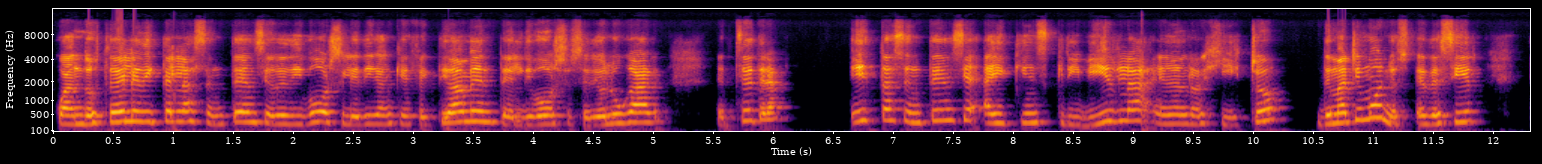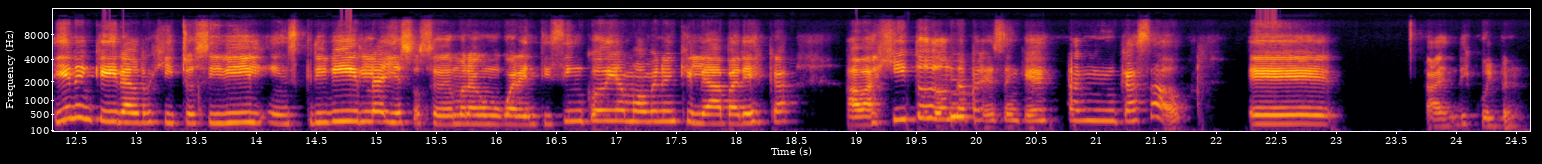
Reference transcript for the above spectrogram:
Cuando ustedes le dicten la sentencia de divorcio y le digan que efectivamente el divorcio se dio lugar, etcétera, esta sentencia hay que inscribirla en el registro de matrimonios, es decir, tienen que ir al registro civil, inscribirla y eso se demora como 45 días más o menos en que le aparezca abajito de donde aparecen que están casados. Eh, disculpen.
